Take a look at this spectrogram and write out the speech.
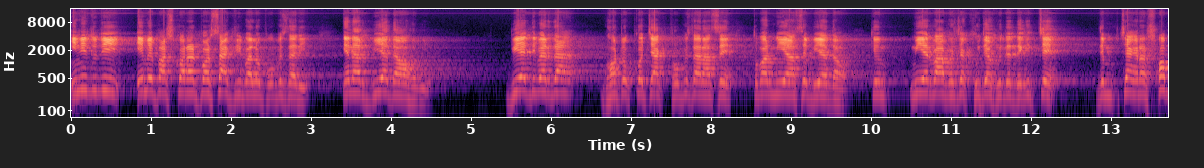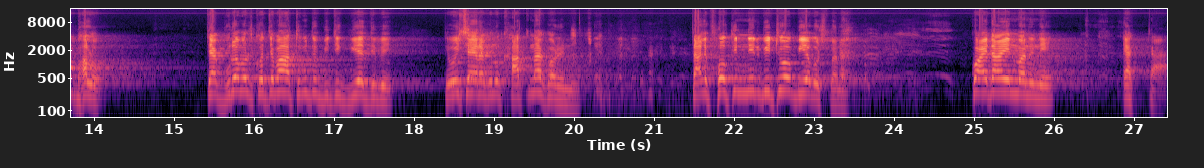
ইনি যদি এম এ পাস করার পর চাকরি পেল প্রফেসরই এনার বিয়ে দেওয়া হবে। বিয়ে দিবার দা ঘটক করছে এক প্রফেসর আছে, তোমার মেয়ে আছে, বিয়ে দাও। কিন্তু মেয়ের বাপ হচ্ছে খুঁজে খুঁজে দেখিচ্ছে যে চ্যাংরা সব ভালো। তো এক বুড়ো মানুষ করছে বা তুমি তো বিটিক বিয়ে দিবে। তো ওই চ্যাংরা কোনো খাতনা করেনি। তাহলে ফকিন্নির বিটুও বিয়ে বসবে না। কয়টা আইন মানে নে? একটা।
